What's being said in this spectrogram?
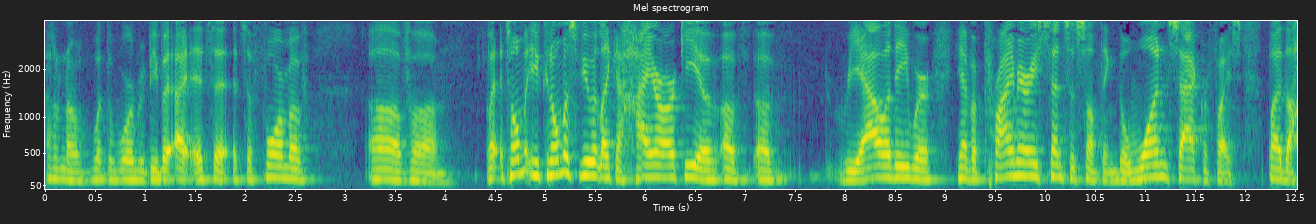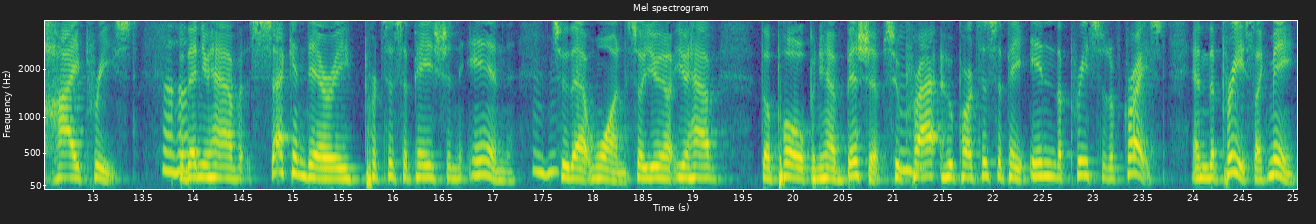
I don't know what the word would be, but I, it's a it's a form of of um it's almost you can almost view it like a hierarchy of of, of reality where you have a primary sense of something, the one sacrifice by the high priest. Uh-huh. But then you have secondary participation in mm-hmm. to that one. So you you have the pope and you have bishops who pra- mm-hmm. who participate in the priesthood of Christ, and the priests like me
